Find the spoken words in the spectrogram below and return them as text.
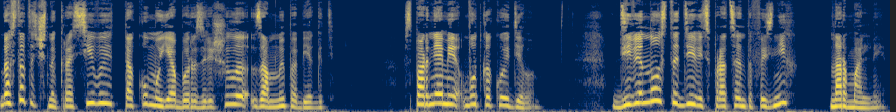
Достаточно красивый, такому я бы разрешила за мной побегать. С парнями вот какое дело. 99% из них нормальные.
